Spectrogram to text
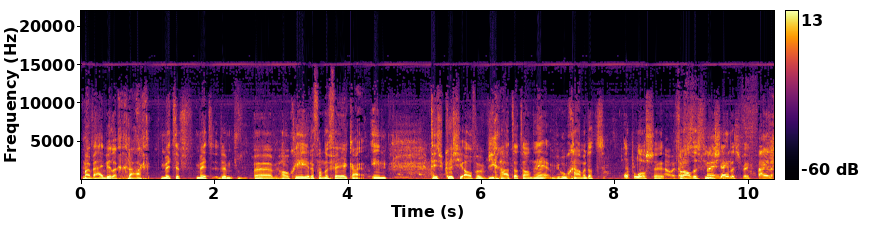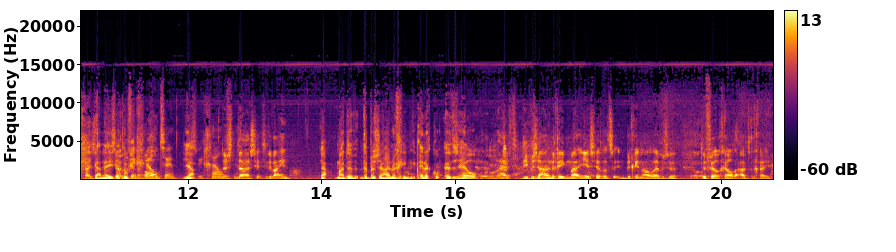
Maar wij willen graag met de, met de eh, hoge heren van de VK in discussie over wie gaat dat dan, hè? hoe gaan we dat oplossen. Nou, het Vooral de financiële aspect. Veiligheid. Ja, nee, is dat hoeft- weer geld, hè? Ja. Dat is weer geld. Dus ja. daar zitten wij in. Ja, maar de, de bezuiniging, en dat, het is heel... Het blijft die bezuiniging, maar je zegt dat ze in het begin al hebben ze te veel geld uitgegeven.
